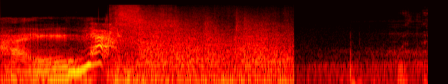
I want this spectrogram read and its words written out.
Hi-ya! With the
